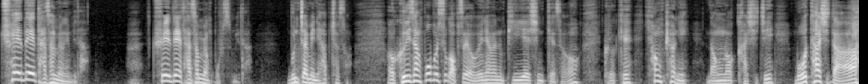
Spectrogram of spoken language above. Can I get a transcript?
최대 다섯 명입니다. 아, 최대 다섯 명 뽑습니다. 문자민이 합쳐서. 어, 그 이상 뽑을 수가 없어요. 왜냐하면 비의 신께서 그렇게 형편이 넉넉하시지 못하시다.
